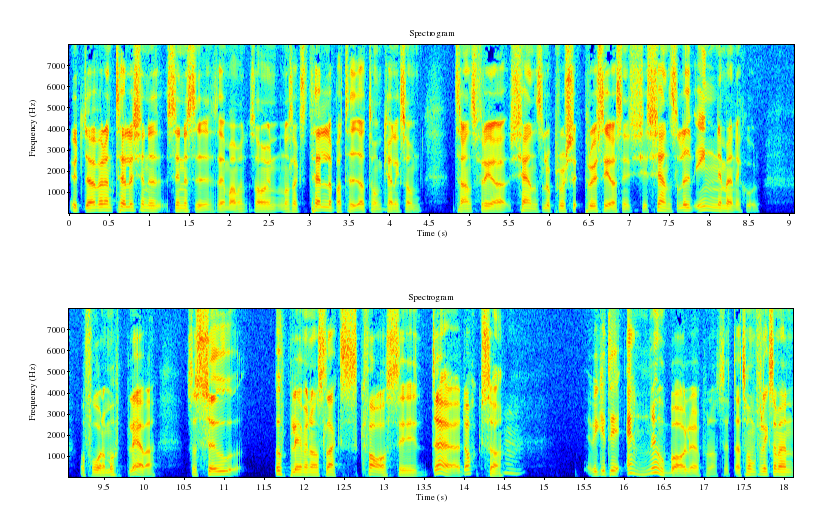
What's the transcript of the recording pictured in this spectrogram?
utöver en telekinesi säger man, så har hon någon slags telepati, att hon kan liksom transferera känslor, proje- projicera sin känsloliv in i människor och få dem att uppleva. Så Sue upplever någon slags quasi-död också. Vilket är ännu obehagligare på något sätt. Att hon får liksom en...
